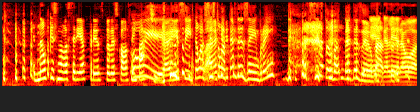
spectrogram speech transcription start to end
Não, porque senão ela seria presa pela escola sem Ui, partido. aí sim. Então assistam Vai. até dezembro, hein? assistam até dezembro. É, galera, ó.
